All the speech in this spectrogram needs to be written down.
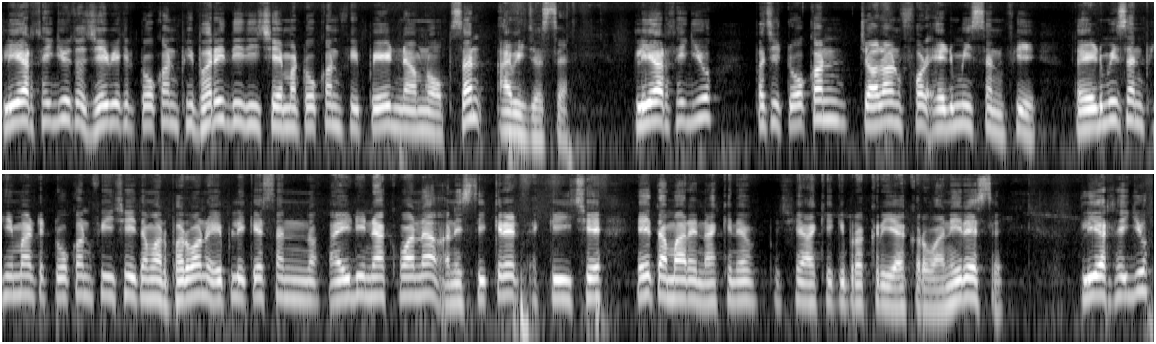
clear થઈ ગયું તો જે વ્યક્તિ ટોકન ફી ભરી દીધી છે, એમાં ટોકન ફી પેડ નામનો ઓપ્શન આવી જશે. ક્લિયર થઈ ગયું? પછી ટોકન ચલણ ફોર એડમિશન ફી તો એડમિશન ફી માટે ટોકન ફી છે એ તમારે ભરવાનું એપ્લિકેશન આઈડી નાખવાના અને સિક્રેટ કી છે એ તમારે નાખીને પછી આખી પ્રક્રિયા કરવાની રહેશે. ક્લિયર થઈ ગયું?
